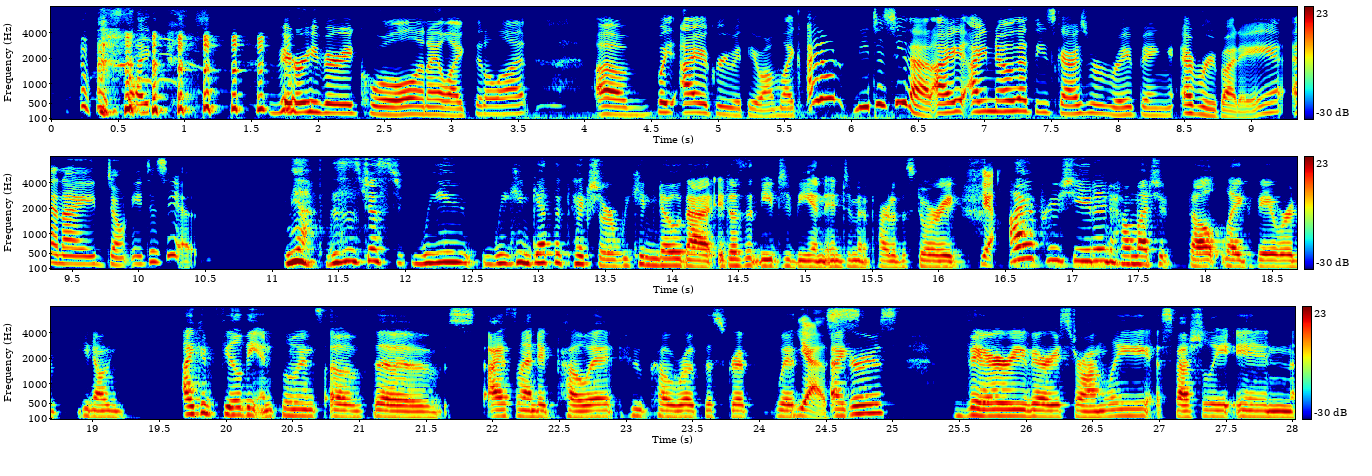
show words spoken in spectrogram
was like very very cool and i liked it a lot. Um but i agree with you. I'm like i don't need to see that. I i know that these guys were raping everybody and i don't need to see it yeah this is just we we can get the picture. We can know that it doesn't need to be an intimate part of the story. Yeah. I appreciated how much it felt like they were you know i could feel the influence of the icelandic poet who co-wrote the script with yes. eggers very very strongly especially in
